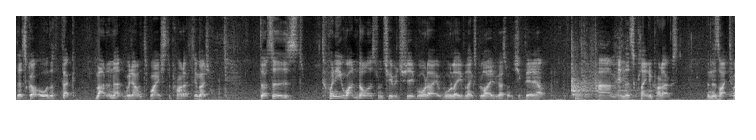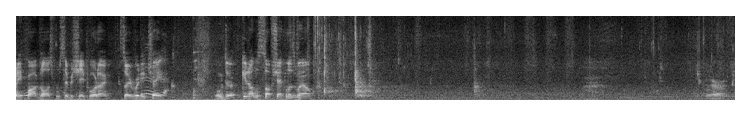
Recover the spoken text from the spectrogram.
that's got all the thick mud in it. We don't want to waste the product too much. This is $21 from Super Cheap Auto. We'll leave links below if you guys want to check that out. Um, and there's cleaning products. Then there's like $25 from Super Cheap Auto. So really cheap. We'll do get on the soft shackle as well. Alright.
